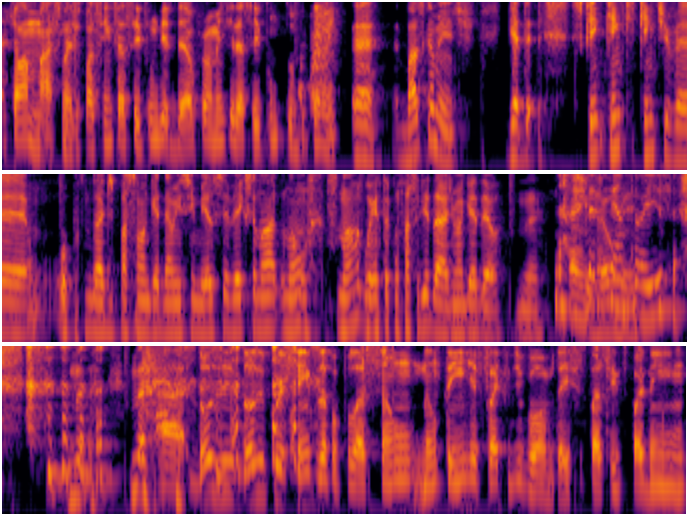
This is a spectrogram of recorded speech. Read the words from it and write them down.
Aquela máxima, se o paciente aceita um Guedel, provavelmente ele aceita um tubo também. É, basicamente. Quem, quem, quem tiver oportunidade de passar uma Guedel em si mesmo, você vê que você não, não, você não aguenta com facilidade uma Guedel, né? É, você tentou isso? ah, 12%, 12 da população não tem reflexo de vômito. Aí esses pacientes podem,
